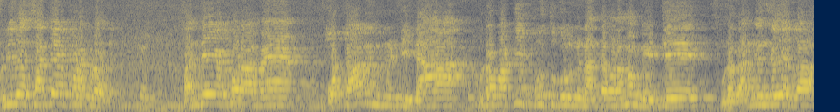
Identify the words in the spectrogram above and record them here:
புரியுதா? சந்தேகப்படக்கூடாது. சந்தேகப்படாம ஒட்டாடு நின்றுட்டீங்கன்னா உன்ற பாட்டி பூத்துக்குழுங்க நந்தவனமா மீட்டு உன்ற ரங்கங்களே எல்லாம்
